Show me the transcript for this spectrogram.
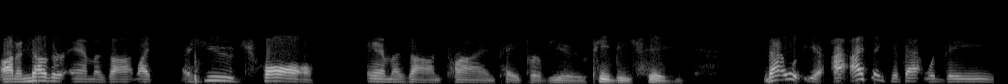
on another Amazon, like a huge fall Amazon Prime pay-per-view, PBC. That would, yeah, I, I think that that would be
